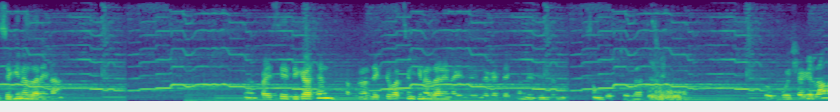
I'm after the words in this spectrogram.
এসে কিনা জানি না। পাইছে এদিকে আসেন, আপনারা দেখতে পাচ্ছেন কিনা জানি না, এই জায়গায় দেখেন, এই সংযোগ চলে আসছে। তো পয়সা গেলাম।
